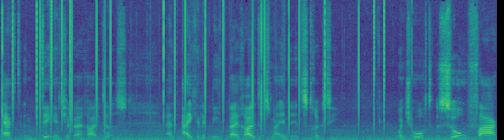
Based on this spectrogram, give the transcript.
echt een dingetje bij ruiters. En eigenlijk niet bij ruiters, maar in de instructie. Want je hoort zo vaak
